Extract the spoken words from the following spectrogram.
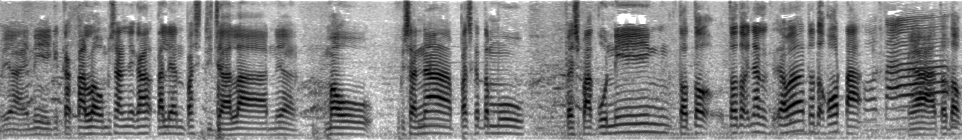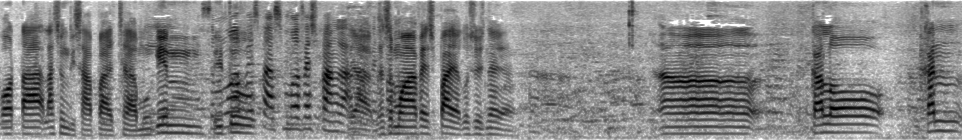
Ya ini kalau misalnya ka- kalian pas di jalan ya mau misalnya pas ketemu Vespa kuning, totok totoknya apa? Totok kotak. Kotak. Ya, totok kotak langsung disapa aja. Mungkin Semua itu Vespa, semua Vespa enggak? ya Vespa. ke semua Vespa ya khususnya ya. Eh, kalau kan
